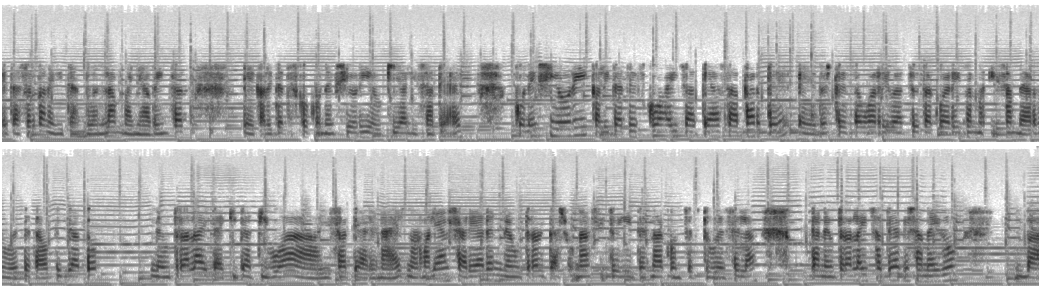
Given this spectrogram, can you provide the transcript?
eta zertan egiten duen lan baina behintzat e, kalitatezko konexio hori eukial izatea ez? Konexio hori kalitatezkoa izatea aparte e, beste ezaugarri batzuetako ere izan, izan behar du ez? Eta hortik dator neutrala eta ekitatiboa izatearena, ez? Normalean sarearen neutraltasuna zitu egiten da kontzeptu bezala, eta neutrala izateak esan nahi du, ba,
